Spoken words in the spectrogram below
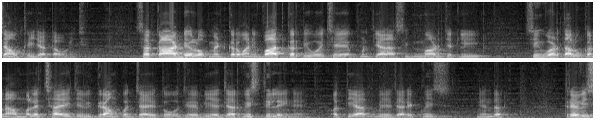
ચાંવ થઈ જતા હોય છે. સરકાર ડેવલપમેન્ટ કરવાની વાત કરતી હોય છે, પણ ત્યારે આ સિંગમડ જેટલી સિંગવડ તાલુકાના મલેચ્છાઈ જેવી ગ્રામ પંચાયતો જે બે હજાર વીસથી લઈને અત્યાર બે હજાર એકવીસની અંદર ત્રેવીસ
